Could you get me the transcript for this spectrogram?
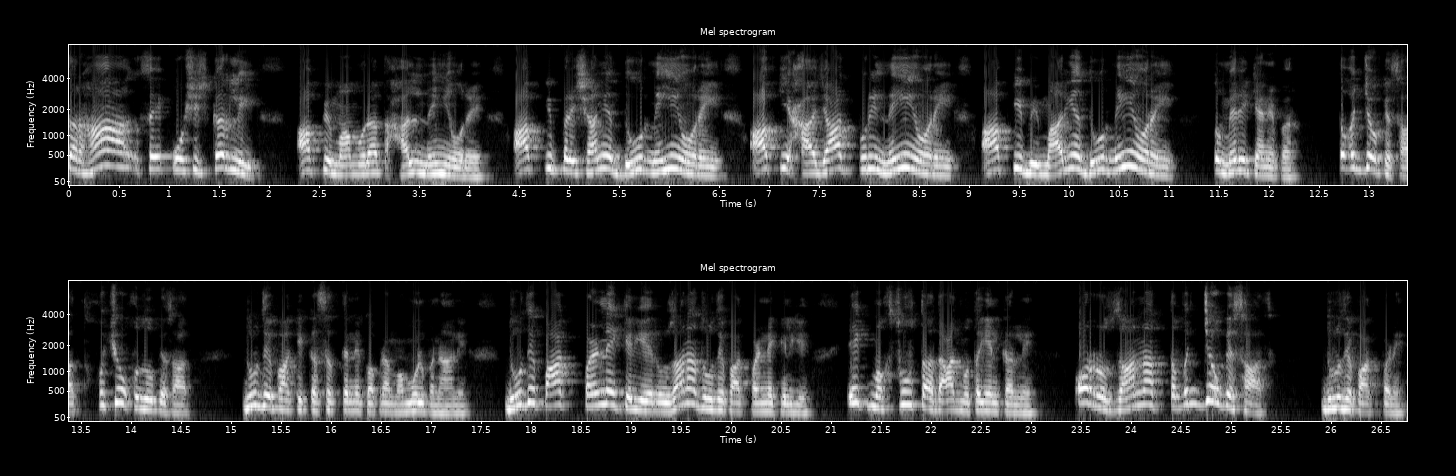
तरह से कोशिश कर ली आपके मामूलत हल नहीं हो रहे, आपकी परेशानियाँ दूर नहीं हो रही, आपकी हाजात पूरी नहीं हो रही, आपकी बीमारियाँ दूर नहीं हो रही तो मेरे कहने पर तवज्जो के साथ, खुशो खुजू के साथ दूध पाक की कसरत करने को अपना मामूल बना लें दूध पाक पढ़ने के लिए, रोज़ाना दूध पाक पढ़ने के लिए एक मखसूस तादाद मुतन कर लें और रोज़ाना तवज्जो के साथ दूध पाक पढ़ें।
